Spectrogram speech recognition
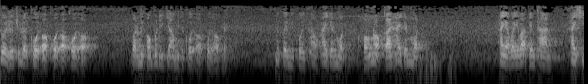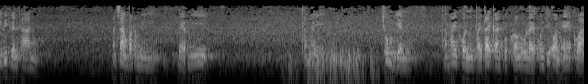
ช่วยเหลือช่วยเหลือโกยออกโกยออกโกยออกบารมีของพระพุทธเจ้ามีแต่โกยออกโกยออกเลย ไม่เคยมีโกยเข้าให้จนหมด ของนอกกายให้จนหมด ให้อวัยวะเป็นทาน ให้ชีวิตเป็นทาน มันสร้างบารมีแบบนี้ทำให้ชุ่มเย็นทำให้คนภายใต้การปกครองดูแลคนที่อ่อนแอกว่า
